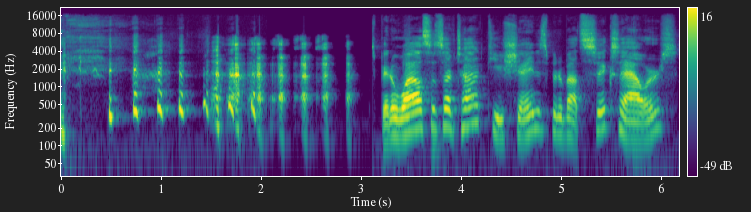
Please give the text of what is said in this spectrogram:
it's been a while since I've talked to you, Shane. It's been about six hours.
